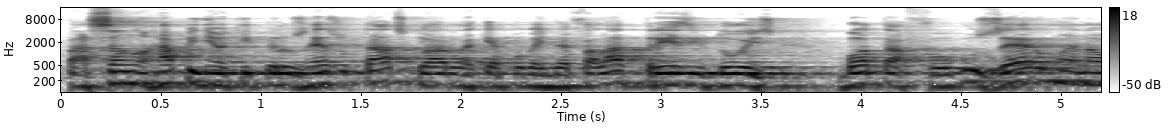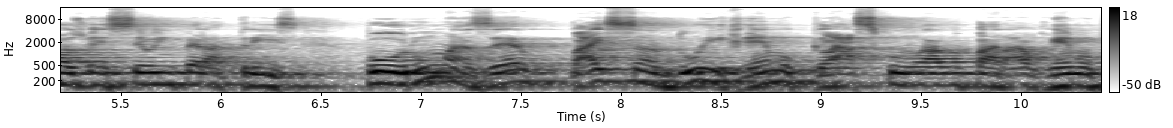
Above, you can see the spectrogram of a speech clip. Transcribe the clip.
Passando rapidinho aqui pelos resultados, claro, daqui a pouco a gente vai falar. 13 2, Botafogo 0, Manaus venceu Imperatriz por 1 a 0, Paysandu e Remo, clássico lá no Pará, o Remo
